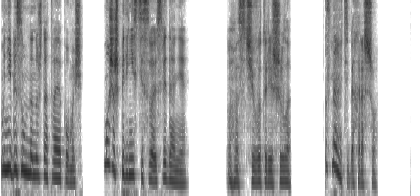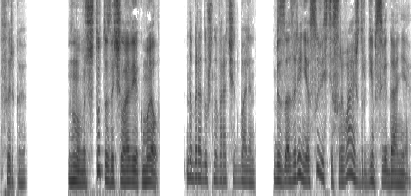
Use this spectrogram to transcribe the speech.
«Мне безумно нужна твоя помощь. Можешь перенести свое свидание?» «А с чего ты решила?» «Знаю тебя хорошо», — фыркаю. «Ну вот что ты за человек, Мел?» — добродушно ворочит Балин. «Без зазрения совести срываешь другим свидание».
